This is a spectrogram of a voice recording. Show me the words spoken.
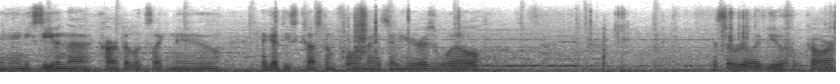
And you can see even the carpet looks like new. They got these custom floor mats in here as well. It's a really beautiful car.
